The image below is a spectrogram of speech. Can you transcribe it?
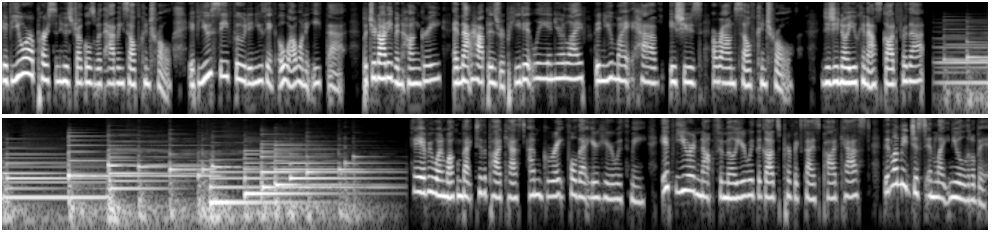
If you are a person who struggles with having self control, if you see food and you think, oh, I want to eat that, but you're not even hungry, and that happens repeatedly in your life, then you might have issues around self control. Did you know you can ask God for that? Hey everyone, welcome back to the podcast. I'm grateful that you're here with me. If you're not familiar with the God's Perfect Size podcast, then let me just enlighten you a little bit.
